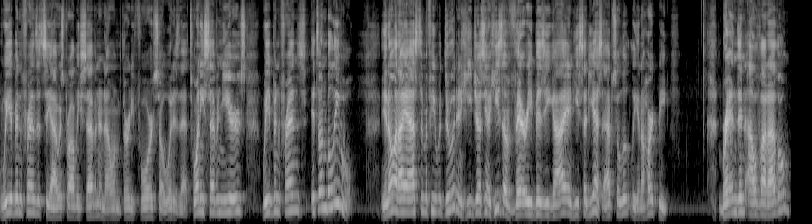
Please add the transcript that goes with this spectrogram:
We have been friends, let's see, I was probably seven and now I'm 34. So what is that? 27 years we've been friends? It's unbelievable. You know, and I asked him if he would do it, and he just, you know, he's a very busy guy, and he said, yes, absolutely, in a heartbeat. Brandon Alvarado,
